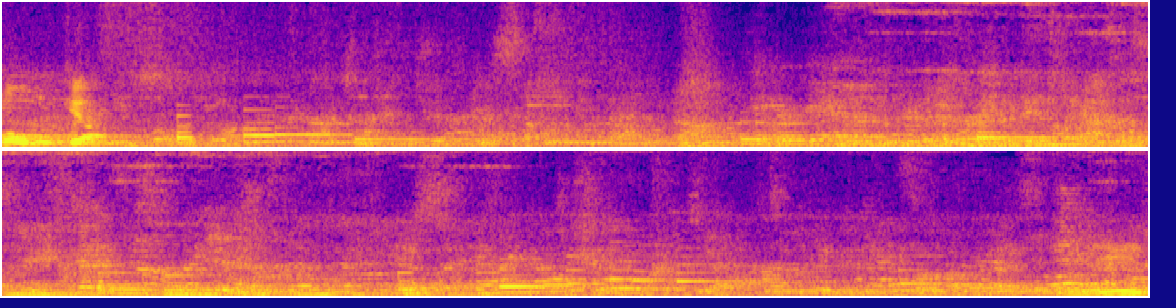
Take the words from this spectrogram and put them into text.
먹어볼게요. 음.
